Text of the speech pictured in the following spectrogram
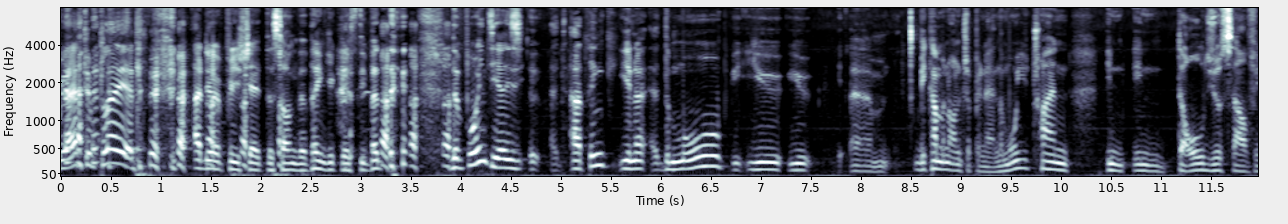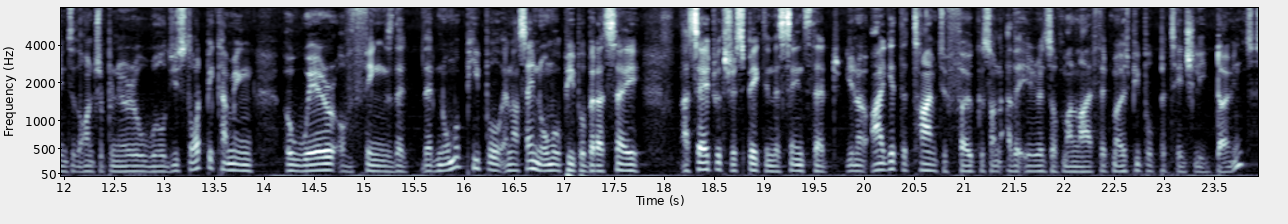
We had to play it. I do appreciate the song, though. Thank you, Christy. But the point here is, uh, I think you know, the more you you um, become an entrepreneur, and the more you try and in, indulge yourself into the entrepreneurial world, you start becoming aware of things that that normal people, and I say normal people, but I say I say it with respect in the sense that you know I get the time to focus on other areas of my life that most people potentially don't.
